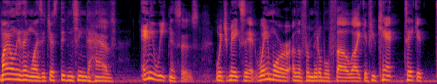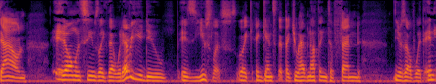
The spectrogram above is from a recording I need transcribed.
my only thing was it just didn't seem to have any weaknesses, which makes it way more of a formidable foe. Like if you can't take it down, it almost seems like that whatever you do is useless, like against it, that you have nothing to fend yourself with. And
